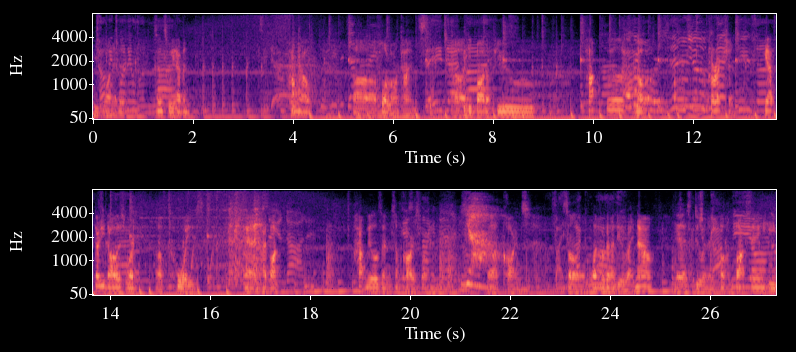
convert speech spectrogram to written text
he wanted. And since we haven't hung out uh, for a long time, uh, he bought a few Hot Wheels. No, correction. He had thirty dollars worth of toys, and I bought Hot Wheels and some cars for him. Yeah. Uh, cards. So what we're gonna do right now is do an un- unboxing. He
